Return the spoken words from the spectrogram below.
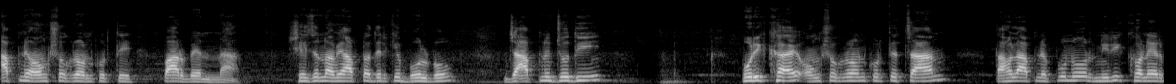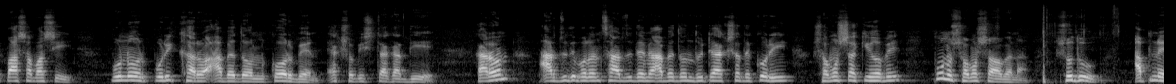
আপনি অংশগ্রহণ করতে পারবেন না। সেই জন্য আমি আপনাদেরকে বলব যে আপনি যদি পরীক্ষায় অংশগ্রহণ করতে চান, তাহলে আপনি পুনর্নিরীক্ষণের পাশাপাশি পুনর্পরীক্ষারও আবেদন করবেন একশো বিশ টাকা দিয়ে। কারণ, আর যদি বলেন, স্যার, যদি আমি আবেদন দুইটা একসাথে করি, সমস্যা কি হবে? কোনো সমস্যা হবে না। শুধু আপনি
